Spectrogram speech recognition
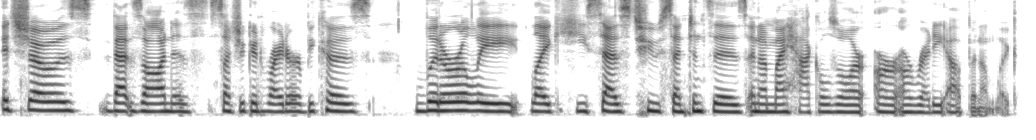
it shows that Zahn is such a good writer because literally like he says two sentences and then my hackles are are already up and I'm like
